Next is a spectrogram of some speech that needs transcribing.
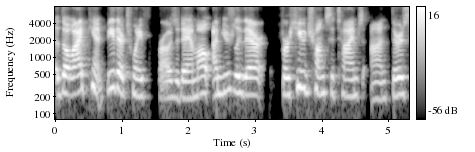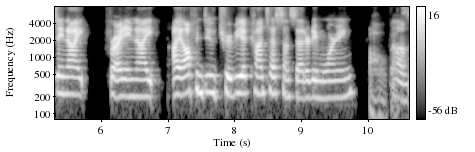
though I can't be there 24 hours a day, I'm all, I'm usually there for huge chunks of times on Thursday night, Friday night. I often do trivia contests on Saturday morning. Oh, um,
